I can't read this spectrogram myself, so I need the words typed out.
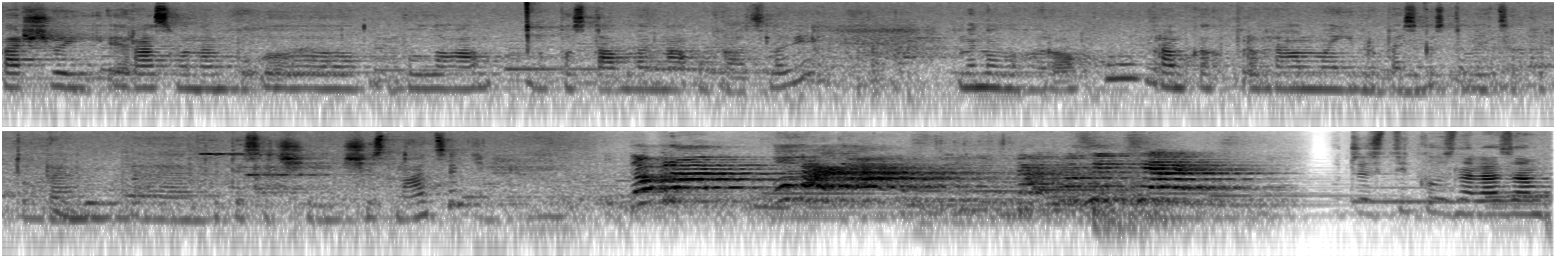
Перший раз вона е, була поставлена у Вроцлаві минулого року в рамках програми Європейська столиця культури е, 2016. Dobra, uwaga! Na pozycję! Uczestników znalazłam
